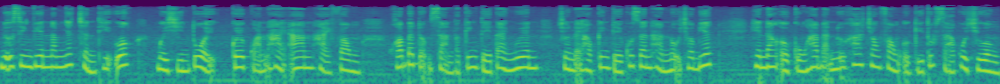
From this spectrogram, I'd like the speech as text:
Nữ sinh viên năm nhất Trần Thị Ước, 19 tuổi, quê quán Hải An, Hải Phòng, khoa bất động sản và kinh tế tài nguyên, trường Đại học Kinh tế Quốc dân Hà Nội cho biết, hiện đang ở cùng hai bạn nữ khác trong phòng ở ký túc xá của trường.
